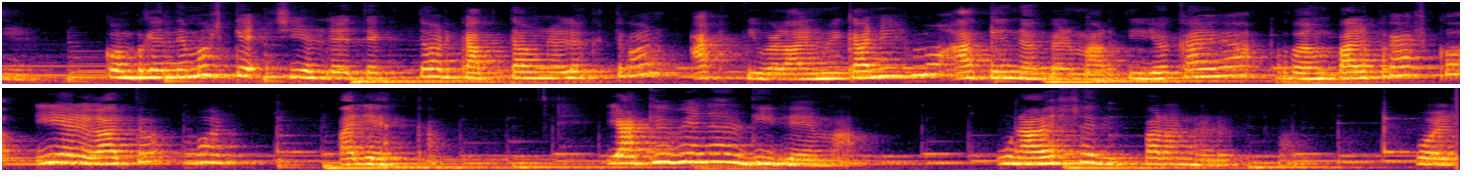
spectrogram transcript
Sí. Comprendemos que si el detector capta un electrón, activará el mecanismo haciendo que el martillo caiga, rompa el frasco y el gato, bueno, fallezca. Y aquí viene el dilema. Una vez se dispara un electrón pues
